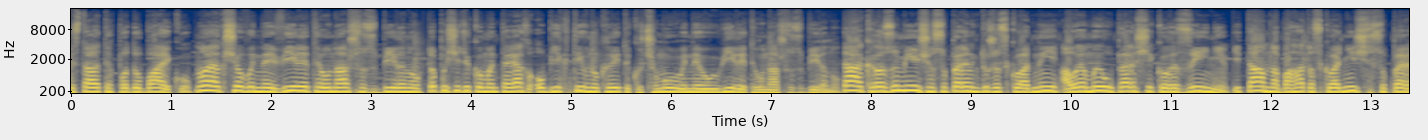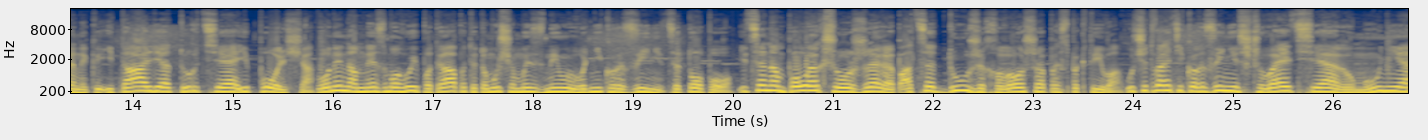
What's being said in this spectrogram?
і ставте вподобайку. Ну а якщо ви не вірите у нашу збірну, то пишіть у коментарях об'єктивну критику, чому ви не вірите у нашу збірну. Так, розумію, що суперник дуже складний, але ми у першій корзині, і там набагато складніші суперники: Італія, Турція і Польща. Вони нам не змогли потрапити, тому що ми з ними в одній корзині. Це топово. І це нам полегшило жереб, а це дуже хороша перспектива. У четвертій корзині Швеція, Румунія,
